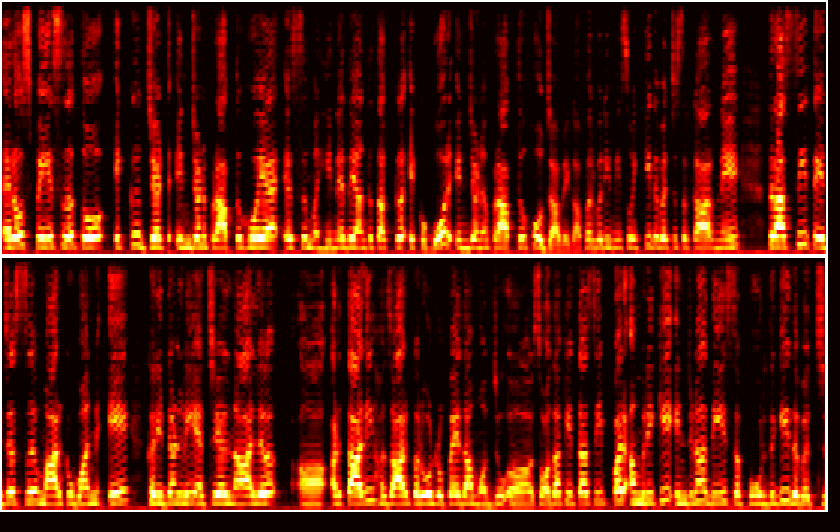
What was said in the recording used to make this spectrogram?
ਐਰੋਸਪੇਸ ਤੋਂ ਇੱਕ ਜੈਟ ਇੰਜਨ ਪ੍ਰਾਪਤ ਹੋਇਆ ਇਸ ਮਹੀਨੇ ਦੇ ਅੰਤ ਤੱਕ ਇੱਕ ਹੋਰ ਇੰਜਨ ਪ੍ਰਾਪਤ ਹੋ ਜਾਵੇਗਾ। ਫਰਵਰੀ 2021 ਦੇ ਵਿੱਚ ਸਰਕਾਰ ਨੇ 83 ਤੇਜਸ ਮਾਰਕ 1A ਖਰੀਦਣ ਲਈ HAL ਨਾਲ 48000 ਕਰੋੜ ਰੁਪਏ ਦਾ ਮੌਜੂ ਸੌਦਾ ਕੀਤਾ ਸੀ, ਪਰ ਅਮਰੀਕੀ ਇੰਜਣਾਂ ਦੀ ਸਪੁਰਦਗੀ ਦੇ ਵਿੱਚ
